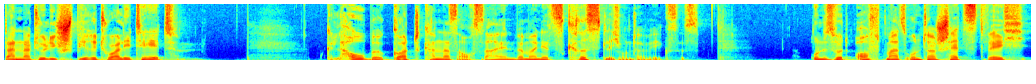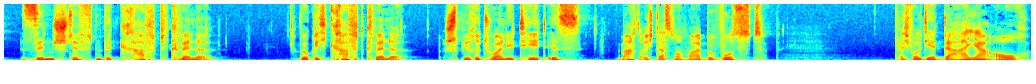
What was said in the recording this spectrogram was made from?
Dann natürlich Spiritualität. Glaube, Gott kann das auch sein, wenn man jetzt christlich unterwegs ist. Und es wird oftmals unterschätzt, welch sinnstiftende Kraftquelle, wirklich Kraftquelle Spiritualität ist. Macht euch das nochmal bewusst. Vielleicht wollt ihr da ja auch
